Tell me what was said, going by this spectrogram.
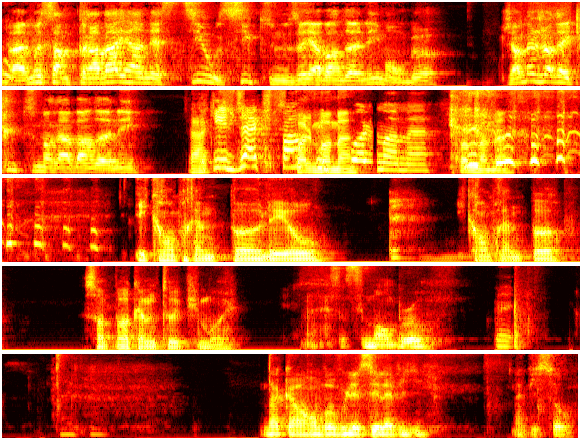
Ben, moi, ça me travaille en esti aussi que tu nous aies abandonnés, mon gars. Jamais j'aurais cru que tu m'aurais abandonné. Jack, Ok, Jack, je c'est pense pas que le c'est moment. pas le moment. c'est pas le moment. Ils comprennent pas, Léo. Ils comprennent pas. Ils sont pas comme toi et puis moi. Ah, Ça, c'est mon bro. Ouais. D'accord, on va vous laisser la vie. La vie sauve.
